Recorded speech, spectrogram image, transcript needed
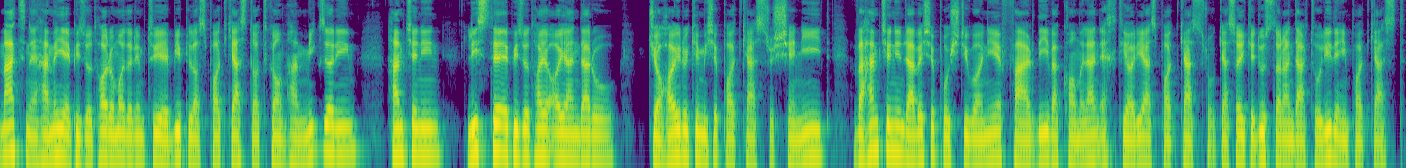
متن همه اپیزودها رو ما داریم توی bpluspodcast.com هم می‌گذاریم. همچنین لیست اپیزودهای آینده رو جاهایی رو که میشه پادکست رو شنید و همچنین روش پشتیبانی فردی و کاملا اختیاری از پادکست رو. کسایی که دوست دارن در تولید این پادکست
